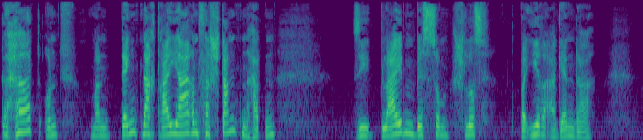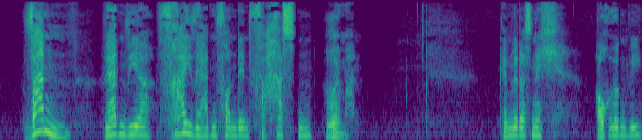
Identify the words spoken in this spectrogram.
gehört und man denkt nach drei Jahren verstanden hatten, sie bleiben bis zum Schluss bei ihrer Agenda Wann werden wir frei werden von den verhassten Römern. Kennen wir das nicht auch irgendwie?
